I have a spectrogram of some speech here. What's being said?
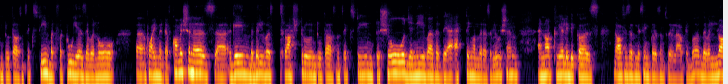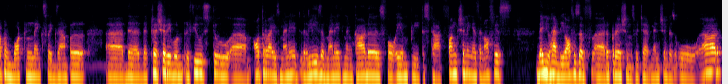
in 2016, but for two years there were no uh, appointment of commissioners. Uh, again, the bill was rushed through in 2016 to show Geneva that they are acting on the resolution and not really because the Office of Missing Persons were allowed to work. There were a lot of bottlenecks. For example, uh, the, the Treasury would refuse to um, authorize manage, the release of management cadres for OMP to start functioning as an office. Then you had the Office of uh, Reparations, which I've mentioned as OR,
